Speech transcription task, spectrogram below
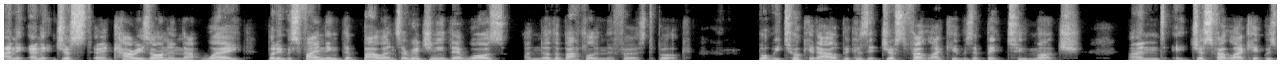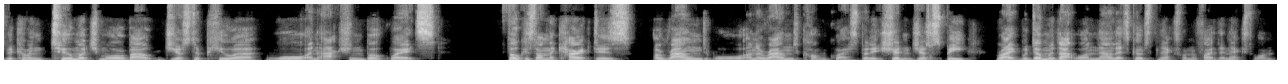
And it and it just and it carries on in that way. But it was finding the balance. Originally there was another battle in the first book but we took it out because it just felt like it was a bit too much and it just felt like it was becoming too much more about just a pure war and action book where it's focused on the characters around war and around conquest but it shouldn't just be right we're done with that one now let's go to the next one and fight the next one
